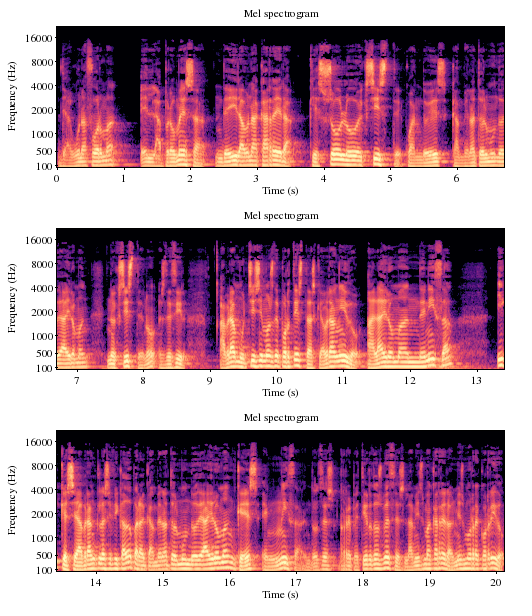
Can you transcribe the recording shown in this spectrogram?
de alguna forma, en la promesa de ir a una carrera que solo existe cuando es Campeonato del Mundo de Ironman, no existe, ¿no? Es decir, habrá muchísimos deportistas que habrán ido al Ironman de Niza, y que se habrán clasificado para el Campeonato del Mundo de Ironman que es en Niza. Entonces, repetir dos veces la misma carrera, el mismo recorrido,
